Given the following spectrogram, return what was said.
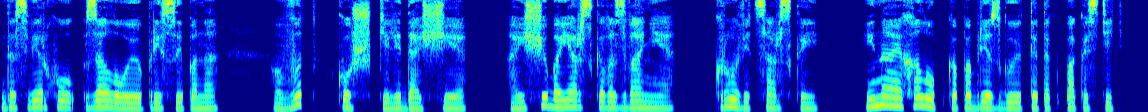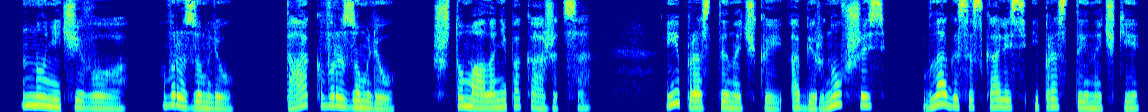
да сверху золою присыпана. Вот кошки ледащие, а еще боярского звания, крови царской. Иная холопка побрезгует этак пакостить. Ну ничего, вразумлю. Так вразумлю, что мало не покажется и простыночкой обернувшись, благо сыскались и простыночки,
